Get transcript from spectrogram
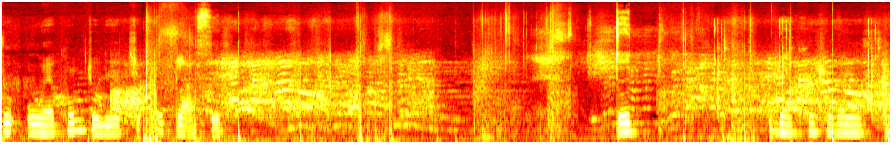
তো ও এখন চলে যাচ্ছে ওর ক্লাসে তো দেখো সবাই আসছে।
